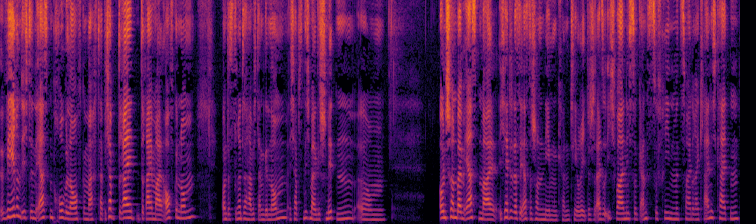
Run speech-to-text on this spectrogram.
während ich den ersten Probelauf gemacht habe, ich habe drei, dreimal aufgenommen und das dritte habe ich dann genommen. Ich habe es nicht mal geschnitten. Ähm, und schon beim ersten Mal, ich hätte das erste schon nehmen können, theoretisch. Also ich war nicht so ganz zufrieden mit zwei, drei Kleinigkeiten.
